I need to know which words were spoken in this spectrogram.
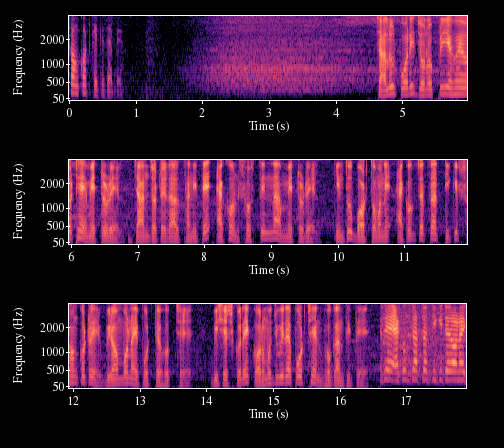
সংকট কেটে যাবে। চালুর পরই জনপ্রিয় হয়ে ওঠে মেট্রো রেল। যানজটের রাজধানীতে এখন স্বস্তির নাম মেট্রো রেল। কিন্তু বর্তমানে একক যাত্রার টিকিট সংকটে বিড়ম্বনায় পড়তে হচ্ছে। বিশেষ করে কর্মজীবীরা পড়ছেন ভোগান্তিতে। যে একক যাত্রা টিকিটের অনেক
